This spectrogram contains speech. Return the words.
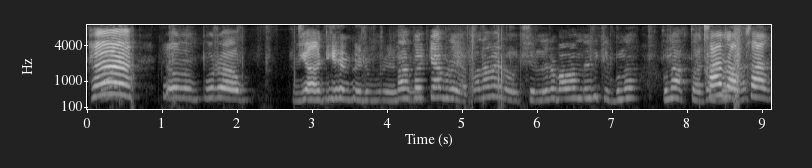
He. Ya bura. Ya niye beni buraya? Bak bak gel buraya. Bana ver o iksirleri. Babam dedi ki bunu bunu aktaracağım. Kan al ver. kan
